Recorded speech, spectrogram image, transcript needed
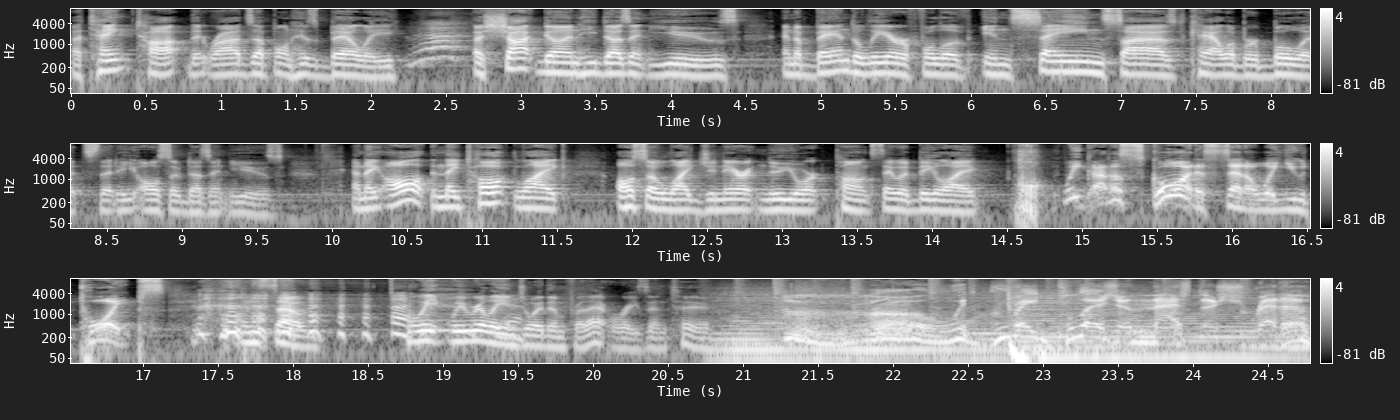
a tank top that rides up on his belly, a shotgun he doesn't use, and a bandolier full of insane sized caliber bullets that he also doesn't use. And they all and they talked like also like generic New York punks. They would be like, "We got a score to settle with you toips," and so we we really enjoy them for that reason too. Oh, with great pleasure, Master Shredder.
